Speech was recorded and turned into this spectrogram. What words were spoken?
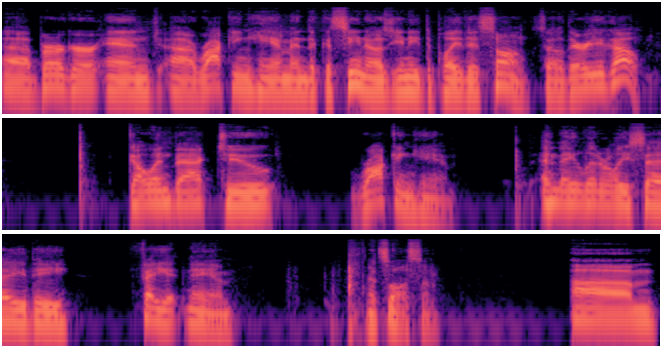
uh, Berger and uh, Rockingham and the casinos, you need to play this song." So there you go, going back to Rockingham and they literally say the Fayette Nam. That's awesome. Um,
